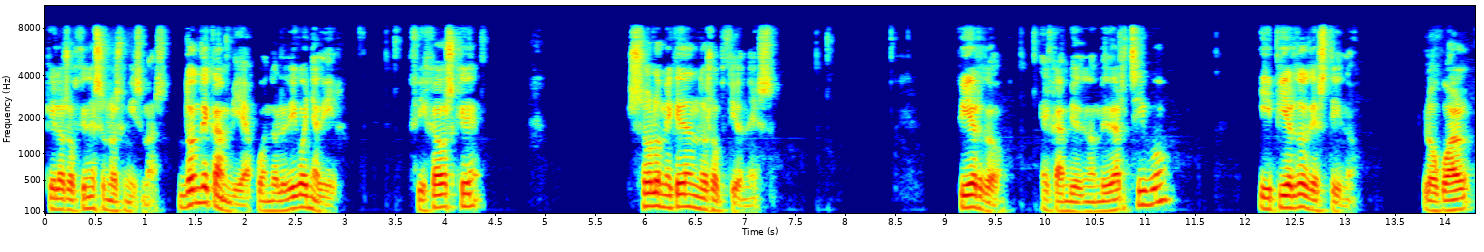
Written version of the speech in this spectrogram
que las opciones son las mismas. ¿Dónde cambia? Cuando le digo añadir. Fijaos que solo me quedan dos opciones. Pierdo el cambio de nombre de archivo y pierdo destino. Lo cual,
